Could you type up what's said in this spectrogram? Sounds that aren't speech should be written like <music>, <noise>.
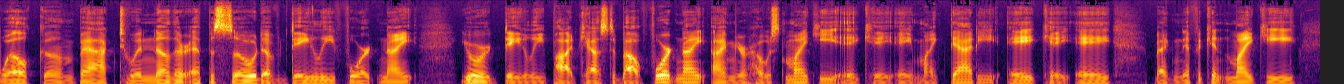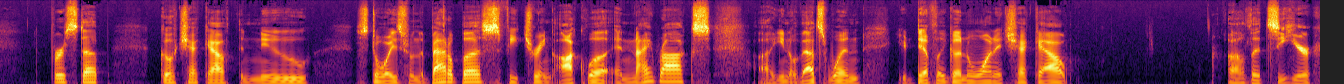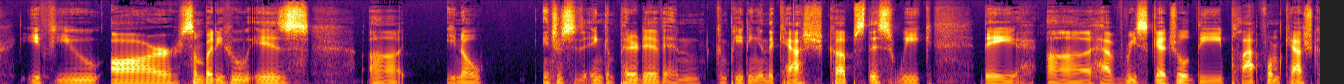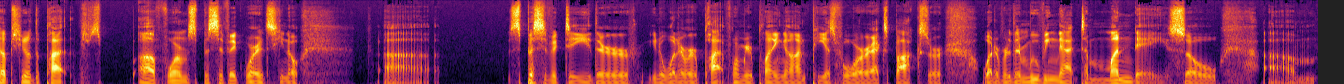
welcome back to another episode of Daily Fortnite, your daily podcast about Fortnite. I'm your host, Mikey, aka Mike Daddy, aka Magnificent Mikey. First up, go check out the new stories from the Battle Bus featuring Aqua and Nightrox. Uh, you know, that's one you're definitely going to want to check out. Uh, let's see here. If you are somebody who is, uh, you know, interested in competitive and competing in the cash cups this week, they uh, have rescheduled the platform cash cups. You know, the platform uh, specific where it's you know uh, specific to either you know whatever platform you're playing on ps4 or xbox or whatever. They're moving that to monday. So um,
